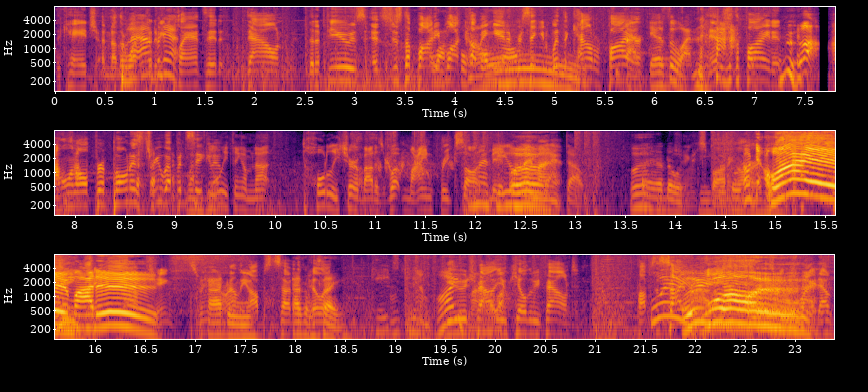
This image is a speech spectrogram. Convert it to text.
The cage, another one going to be planted down. The defuse, it's just the body block coming in and Forsaken with the counter fire. There's the one. Manages to find it. all in all for a bonus, three weapons well, taken. The only thing I'm not totally sure about is what Mind Freak saw in mid. know out. Jing spotting okay. Oi, my dude! Swinging on the opposite side of the pillar. ย Huge value kill to be found. Pops the Ui. side. Wow. Right out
